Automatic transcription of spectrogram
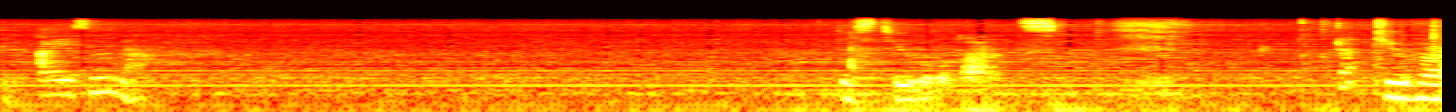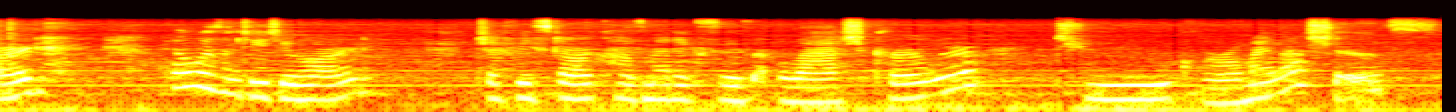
the eyes and mouth. Just two little dots. Not too hard. That wasn't too, too hard. Jeffree Star Cosmetics' Lash Curler to curl my lashes.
